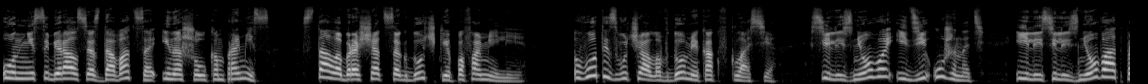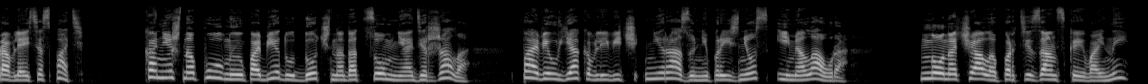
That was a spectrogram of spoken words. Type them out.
Он не собирался сдаваться и нашел компромисс. Стал обращаться к дочке по фамилии. Вот и звучало в доме, как в классе. «Селезнева, иди ужинать» или «Селезнева, отправляйся спать». Конечно, полную победу дочь над отцом не одержала. Павел Яковлевич ни разу не произнес имя Лаура. Но начало партизанской войны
